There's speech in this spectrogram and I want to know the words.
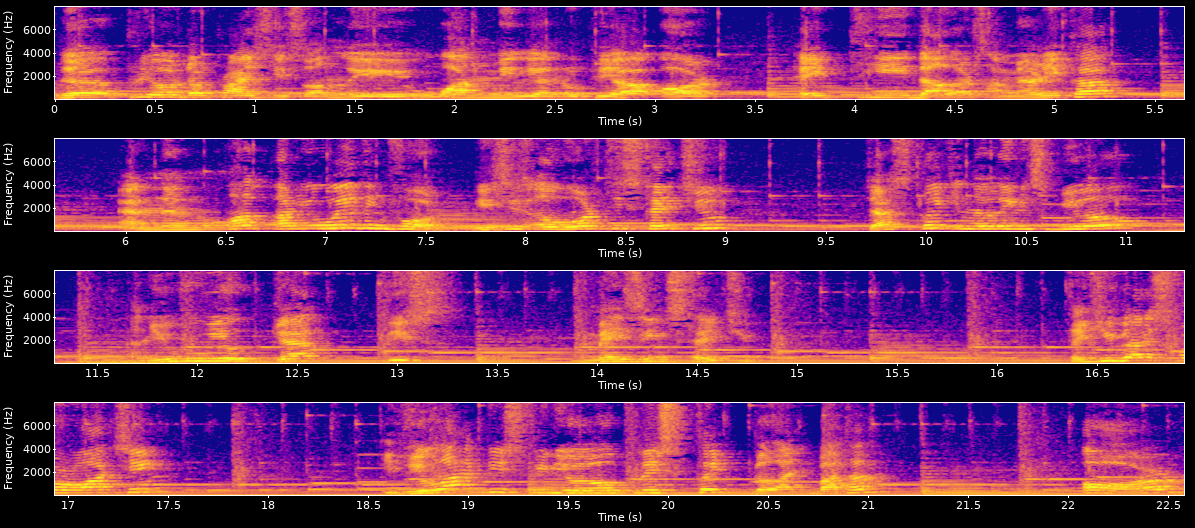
The pre-order price is only 1 million rupiah or 80 dollars America. And then what are you waiting for? This is a worthy statue. Just click in the links below and you will get this amazing statue. Thank you guys for watching. If you like this video, please click the like button. Or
